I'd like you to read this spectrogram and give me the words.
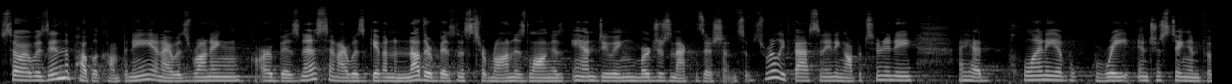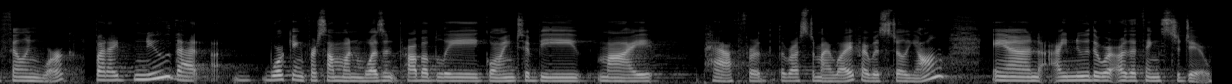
So I was in the public company and I was running our business and I was given another business to run as long as and doing mergers and acquisitions. It was really fascinating opportunity. I had plenty of great, interesting and fulfilling work, but I knew that working for someone wasn't probably going to be my path for the rest of my life. I was still young and I knew there were other things to do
